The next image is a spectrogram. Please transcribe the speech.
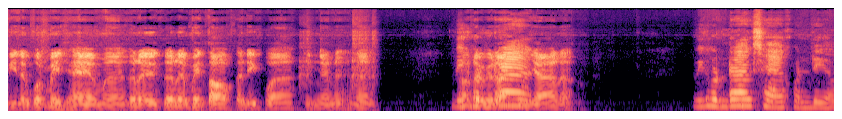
มีแต่คนไม่แชร์มา ก็เลยก็เลยไม่ตอบซะดีกว่า อย่างนั้นนะนะมีเอาคได้นเวแรลากกินยาแล้ว มีคนแรกแชร์คนเดียว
